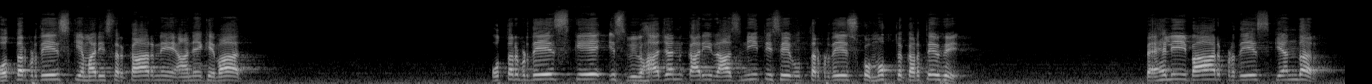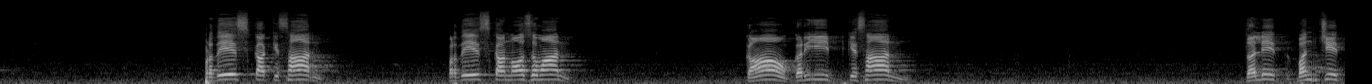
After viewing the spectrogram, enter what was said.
उत्तर प्रदेश की हमारी सरकार ने आने के बाद उत्तर प्रदेश के इस विभाजनकारी राजनीति से उत्तर प्रदेश को मुक्त करते हुए पहली बार प्रदेश के अंदर प्रदेश का किसान, प्रदेश का नौजवान, गाँव, गरीब, किसान दलित वंचित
